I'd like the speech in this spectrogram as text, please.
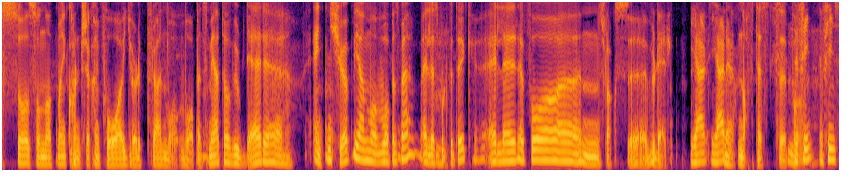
også sånn at man kanskje kan få hjelp fra en våpensmed til å vurdere enten kjøp via en våpensmed eller sportbutikk, eller få en slags eh, vurdering. Gjør, gjør det. NAF-test på Det, fin, det finnes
